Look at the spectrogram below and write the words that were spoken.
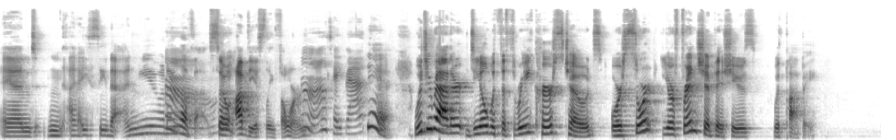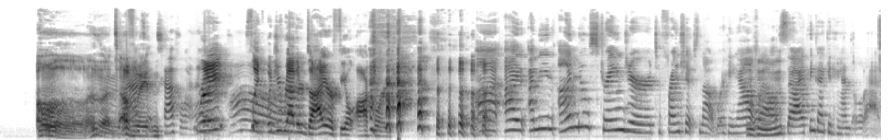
and mm, I I see that in you, and I love that. So obviously, Thorn. Oh, I'll take that. Yeah. Would you rather deal with the three cursed toads or sort your friendship issues with Poppy? Oh, this is a Mm, tough that's one. a tough one. Right? It's like, would you Oh. rather die or feel awkward? I I mean, I'm no stranger to friendships not working out well, Mhm. so I think I could handle that.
